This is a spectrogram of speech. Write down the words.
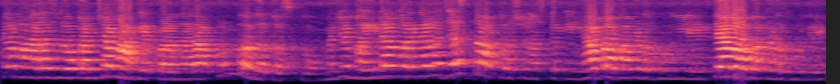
त्या महाराज लोकांच्या मागे पळणारा आपण बघत असतो. म्हणजे महिला वर्गाला जास्त आकर्षण असतं की ह्या बाबाकडे गुण येईल त्या बाबाकडे गुण येईल.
